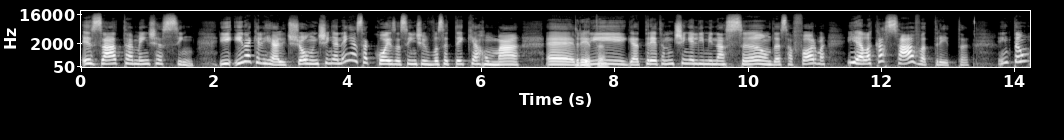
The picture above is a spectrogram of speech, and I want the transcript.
exatamente assim. E, e naquele reality show não tinha nem essa coisa assim de você ter que arrumar é, treta. briga, treta, não tinha eliminação dessa forma. E ela caçava treta. Então,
